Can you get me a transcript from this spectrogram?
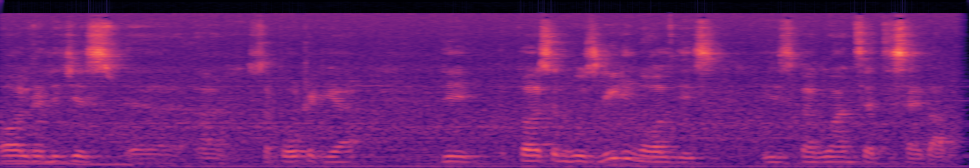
all religious uh, are supported here. The person who is leading all this is Bhagwan Sathya Sai Baba.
